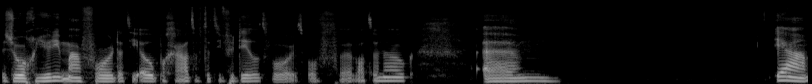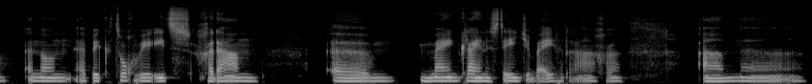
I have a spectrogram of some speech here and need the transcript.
Zorgen jullie maar voor dat hij open gaat of dat hij verdeeld wordt of wat dan ook. Um, ja, en dan heb ik toch weer iets gedaan. Um, mijn kleine steentje bijgedragen aan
